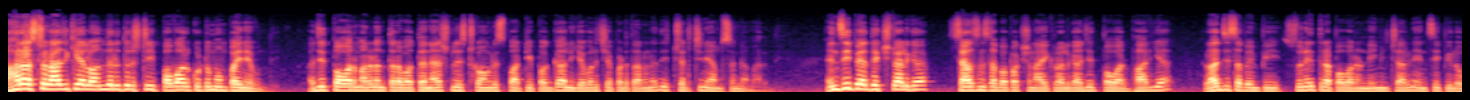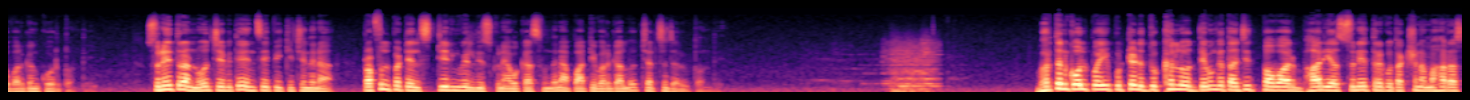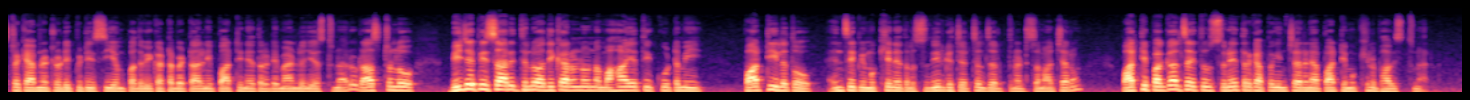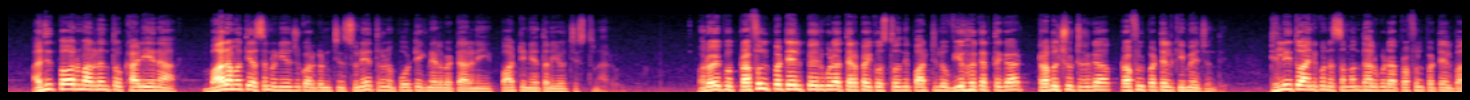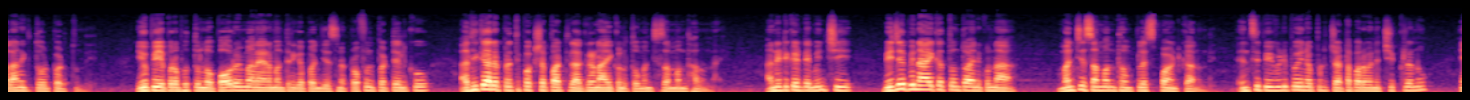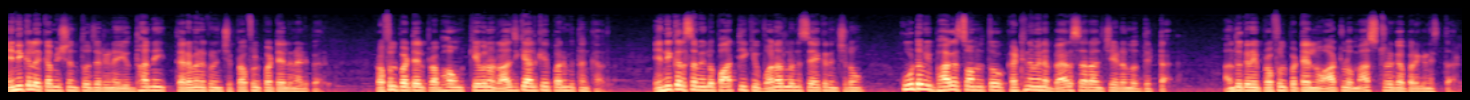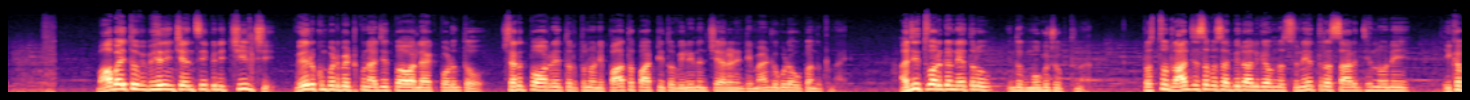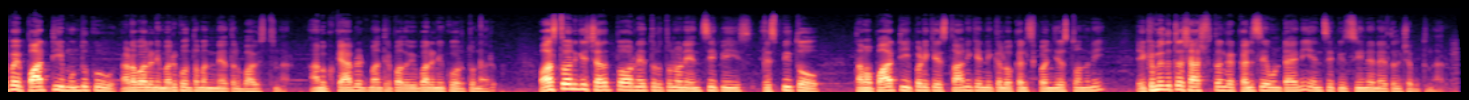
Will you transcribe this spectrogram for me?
మహారాష్ట్ర రాజకీయాల్లో అందరి దృష్టి పవార్ కుటుంబంపైనే ఉంది. అజిత్ పవార్ మరణం తర్వాత నేషనలిస్ట్ కాంగ్రెస్ పార్టీ పగ్గాలు ఎవరు చేపడతారన్నది చర్చనీయాంశంగా మారింది. ఎన్సీపీ అధ్యక్షురాలుగా శాసనసభ పక్ష నాయకురాలుగా అజిత్ పవార్ భార్య రాజ్యసభ ఎంపీ సునేత్ర పవార్ను నియమించాలని ఎన్సీపీలో వర్గం కోరుతోంది. సునేత్ర నో చెబితే ఎన్సీపీకి చెందిన ప్రఫుల్ పటేల్ స్టీరింగ్ వీల్ తీసుకునే అవకాశం ఉందని ఆ పార్టీ వర్గాల్లో చర్చ జరుగుతోంది. భర్తను కోల్పోయి పుట్టెడు దుఃఖంలో దివంగత అజిత్ పవార్ భార్య సునేత్రకు తక్షణ మహారాష్ట్ర కేబినెట్లో డిప్యూటీ సీఎం పదవి కట్టబెట్టాలని పార్టీ నేతలు డిమాండ్లు చేస్తున్నారు. రాష్ట్రంలో బీజేపీ సారథ్యంలో అధికారంలో ఉన్న మహాయతి కూటమి పార్టీలతో ఎన్సీపీ ముఖ్య నేతలు సుదీర్ఘ చర్చలు జరుపుతున్నట్టు సమాచారం. పార్టీ పగ్గాలు సైతం సునేత్రకు అప్పగించారని ఆ పార్టీ ముఖ్యులు భావిస్తున్నారు. అజిత్ పవార్ మరణంతో ఖాళీ అయిన బారామతి అసెంబ్లీ నియోజకవర్గం నుంచి సునేత్రను పోటీకి నిలబెట్టాలని పార్టీ నేతలు యోచిస్తున్నారు. మరోవైపు ప్రఫుల్ పటేల్ పేరు కూడా తెరపైకి వస్తోంది. పార్టీలో వ్యూహకర్తగా ట్రబుల్ షూటర్గా ప్రఫుల్ పటేల్కి ఇమేజ్ ఉంది. ఢిల్లీతో ఆయనకున్న సంబంధాలు కూడా ప్రఫుల్ పటేల్ బలానికి తోడ్పడుతుంది. యూపీఏ ప్రభుత్వంలో పౌర విమానయాన మంత్రిగా పనిచేసిన ప్రఫుల్ పటేల్కు అధికార ప్రతిపక్ష పార్టీల అగ్రనాయకులతో మంచి సంబంధాలున్నాయి. అన్నిటికంటే మించి బీజేపీ నాయకత్వంతో ఆయనకున్న మంచి సంబంధం ప్లస్ పాయింట్ కానుంది. ఎన్సీపీ విడిపోయినప్పుడు చట్టపరమైన చిక్కులను ఎన్నికల కమిషన్తో జరిగిన యుద్ధాన్ని తెర వెనుక నుంచి ప్రఫుల్ పటేల్ నడిపారు. ప్రఫుల్ పటేల్ ప్రభావం కేవలం రాజకీయాలకే పరిమితం కాదు. ఎన్నికల సమయంలో పార్టీకి వనరులను సేకరించడం కూటమి భాగస్వాములతో కఠినమైన బేరసారాలు చేయడంలో దిట్ట. అందుకనే ప్రఫుల్ పటేల్ను ఆటలో మాస్టర్గా పరిగణిస్తారు. బాబాయ్తో విభేదించి ఎన్సీపీని చీల్చి వేరు కుంపటి పెట్టుకున్న అజిత్ పవార్ లేకపోవడంతో శరద్ పవార్ నేతృత్వంలోని పాత పార్టీతో విలీనం చేయాలనే డిమాండ్లు కూడా ఊపందుకున్నాయి. అజిత్ వర్గం నేతలు ఇందుకు మొగ్గు చూపుతున్నారు. ప్రస్తుతం రాజ్యసభ సభ్యురాలిగా ఉన్న సునేత్ర సారథ్యంలోనే ఇకపై పార్టీ ముందుకు నడవాలని మరికొంతమంది నేతలు భావిస్తున్నారు. ఆమెకు కేబినెట్ మంత్రి పదవి ఇవ్వాలని కోరుతున్నారు. వాస్తవానికి శరద్ పవార్ నేతృత్వంలోని ఎన్సీపీ ఎస్పీతో తమ పార్టీ ఇప్పటికే స్థానిక ఎన్నికల్లో కలిసి పనిచేస్తోందని ఇక మీదట శాశ్వతంగా కలిసే ఉంటాయని ఎన్సీపీ సీనియర్ నేతలు చెబుతున్నారు.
